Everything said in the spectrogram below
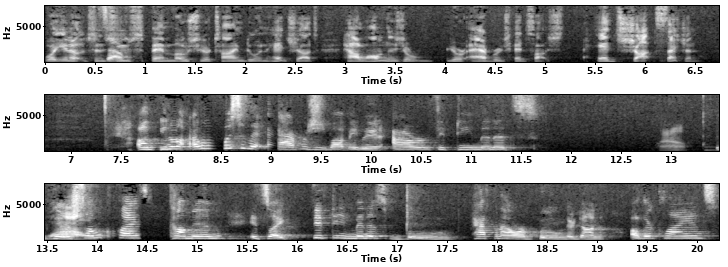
Well, you know, since So- you spend most of your time doing headshots, how long is your your average headshot headshot session? Um, you know, I would say the average is about maybe an hour, 15 minutes. Wow. There are some clients come in, it's like 15 minutes, boom, half an hour, boom, they're done. Other clients,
